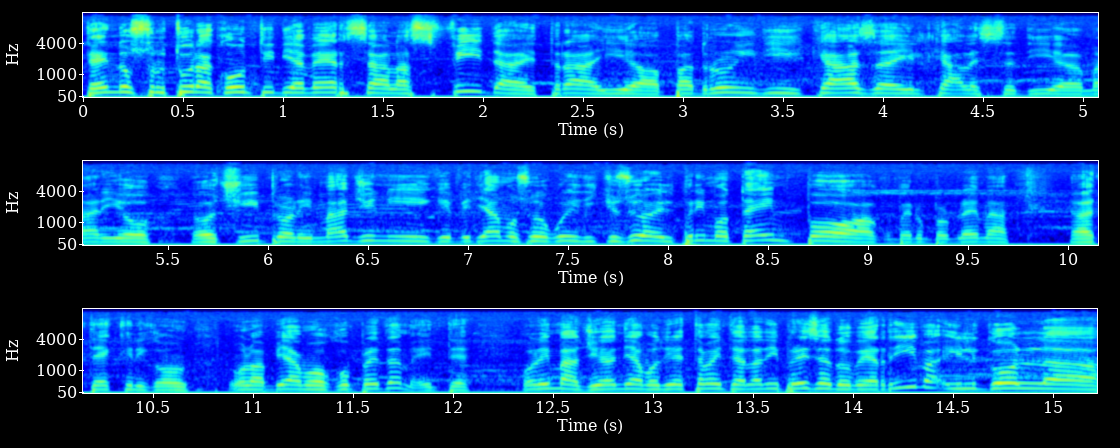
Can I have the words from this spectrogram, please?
Tendo struttura Conti di Aversa, la sfida è tra i uh, padroni di casa e il Cales di uh, Mario uh, Cipro. Le immagini che vediamo sono quelle di chiusura del primo tempo, per un problema tecnico non l'abbiamo completamente. Con le immagini andiamo direttamente alla ripresa dove arriva il gol,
